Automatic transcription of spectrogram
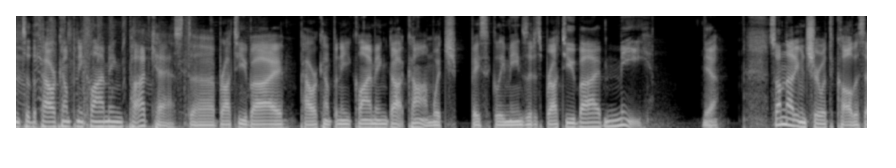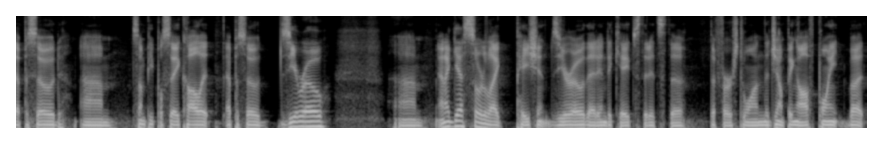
Welcome to the Power Company Climbing Podcast, uh, brought to you by PowerCompanyClimbing.com, which basically means that it's brought to you by me. Yeah. So I'm not even sure what to call this episode. Um, some people say call it episode zero. Um, and I guess sort of like patient zero, that indicates that it's the, the first one, the jumping off point. But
